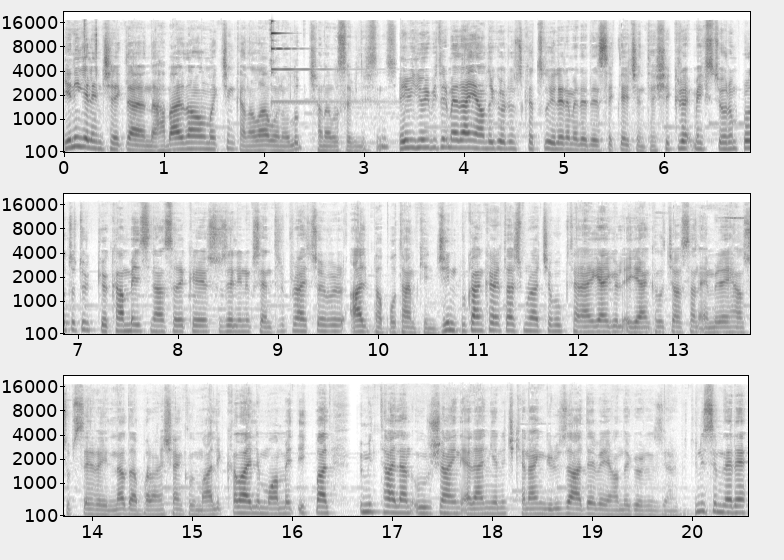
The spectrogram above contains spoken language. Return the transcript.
Yeni gelen içeriklerden de haberdar olmak için kanala abone olup çana basabilirsiniz. Ve videoyu bitirmeden yanında gördüğünüz katıl üyelerime de destekler için teşekkür etmek istiyorum. Prototürk, Gökhan Bey, Sinan Sarıkaya, Suze Linux Enterprise Server, Alpa, Potemkin, Cin, Furkan Karataş, Murat Çabuk, Taner Gergül, Egen Kılıç Arslan, Emre Reyhan, Subsehra Nada, Baran Şenkıl, Malik Kalaylı, Muhammed İkbal, Ümit Taylan, Uğur Şahin, Eren Yanıç, Kenan Gülüzade ve yanında gördüğünüz yer bütün isimlere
